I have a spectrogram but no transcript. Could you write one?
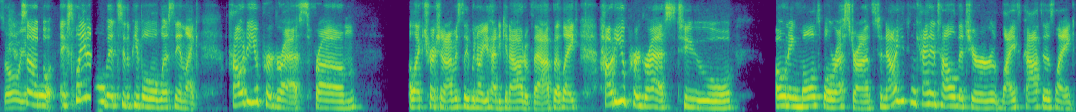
So, yeah, So explain a little bit to the people listening, like how do you progress from electrician? Obviously, we know you had to get out of that, but like how do you progress to owning multiple restaurants to now you can kind of tell that your life path is like,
